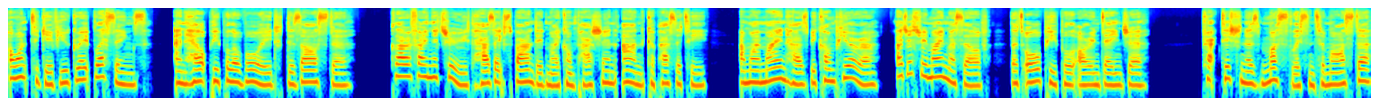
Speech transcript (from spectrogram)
I want to give you great blessings and help people avoid disaster. Clarifying the truth has expanded my compassion and capacity, and my mind has become purer. I just remind myself that all people are in danger. Practitioners must listen to Master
